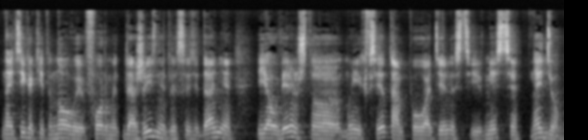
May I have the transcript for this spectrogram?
найти какие-то новые формы для жизни, для созидания. И я уверен, что мы их все там по отдельности и вместе найдем.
